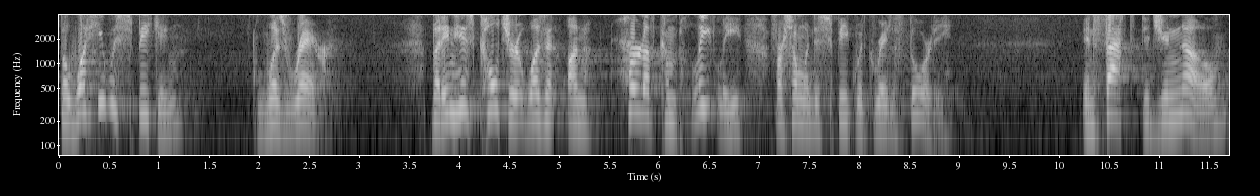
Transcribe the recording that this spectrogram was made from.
But what he was speaking was rare. But in his culture, it wasn't unheard of completely for someone to speak with great authority. In fact, did you know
